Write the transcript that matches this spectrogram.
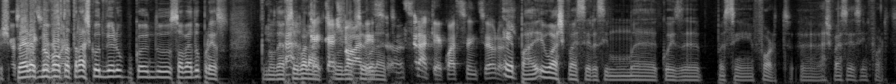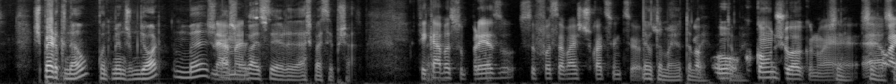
espero é que não volte atrás quando, ver o, quando souber do preço. Que não deve ah, ser barato. Que, não deve ser barato. Será que é 400 euros? É pá, eu acho que vai ser assim uma coisa assim forte. Uh, acho que vai ser assim forte. Espero que não, quanto menos melhor, mas, não, acho, mas... Que vai ser, acho que vai ser puxado. Ficava surpreso se fosse abaixo dos 400 euros. Eu também, eu também. Ou também. com o jogo, não é? Sim, é, sim, é sim.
